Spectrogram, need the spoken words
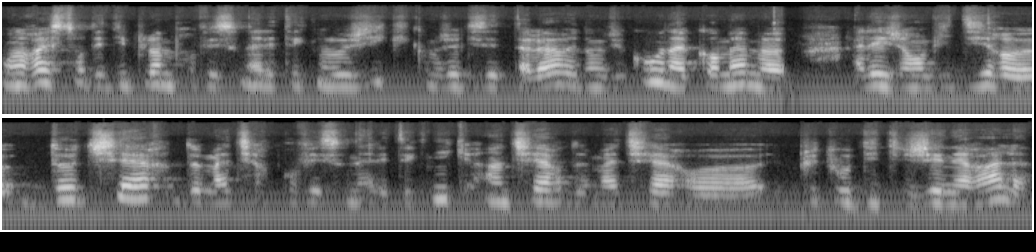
on reste sur des diplômes professionnels et technologiques, comme je le disais tout à l'heure. Et donc, du coup, on a quand même, euh, allez, j'ai envie de dire deux tiers de matières professionnelles et techniques, un tiers de matières plutôt dites générales.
